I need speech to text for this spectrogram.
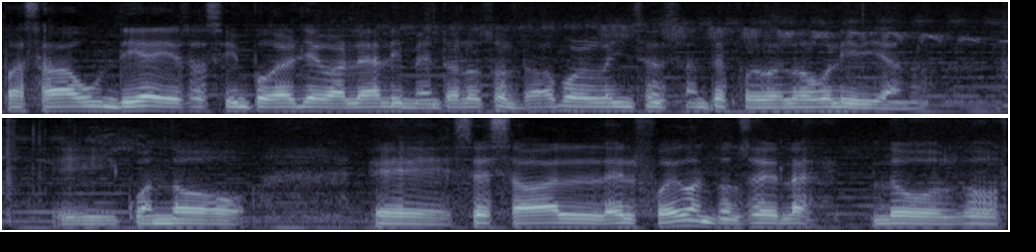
pasaba un día y eso sin poder llevarle alimento a los soldados por el incesante fuego de los bolivianos. Y cuando eh, cesaba el, fuego, entonces los-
